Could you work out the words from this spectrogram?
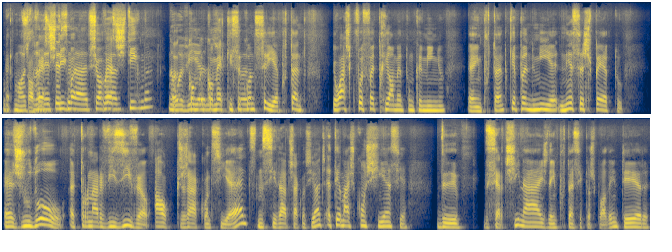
O que mostra se houvesse estigma, se houvesse claro. estigma não havia como, como, é que isso aconteceria? Portanto, eu acho que foi feito realmente um caminho é, importante, que a pandemia, nesse aspecto, ajudou a tornar visível algo que já acontecia antes, necessidades já aconteciam antes, a ter mais consciência de, de certos sinais, da importância que eles podem ter,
